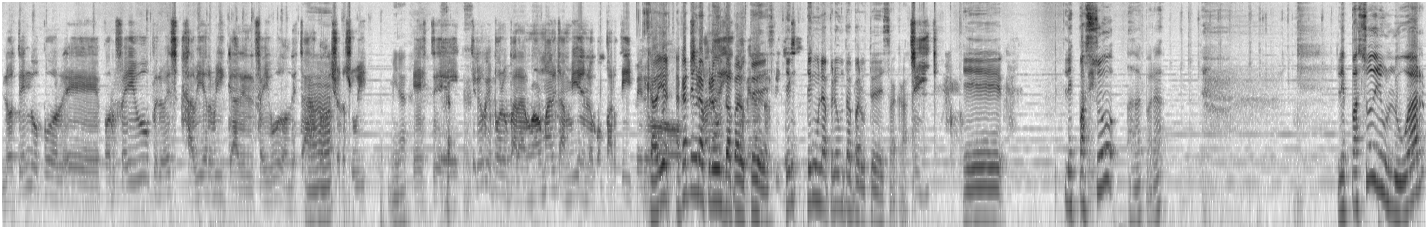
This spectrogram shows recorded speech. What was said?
Lo tengo por, eh, por Facebook, pero es Javier Vica el Facebook donde está, Ah. donde yo lo subí. Mira. Este, creo que por Paranormal también lo compartí, pero. Javier, acá tengo una pregunta ahí, para ustedes. Ten- tengo una pregunta para ustedes acá. Sí, Eh, ¿Les pasó... A ver, pará. ¿Les pasó de ir a un lugar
